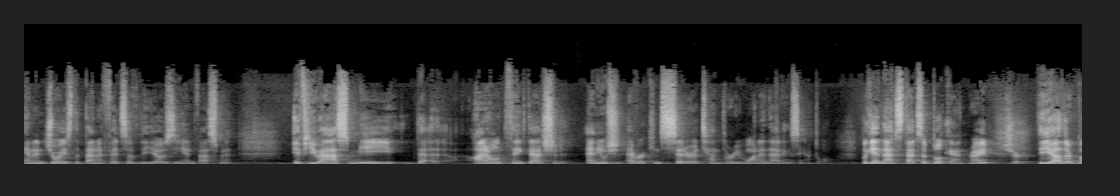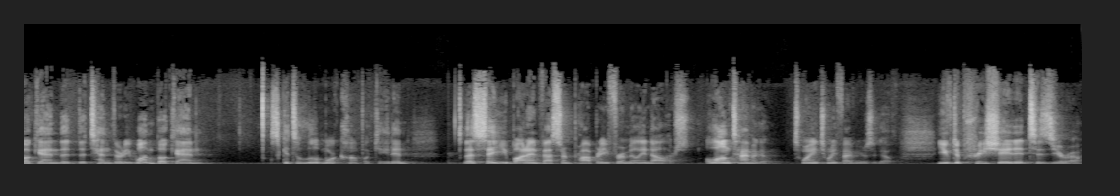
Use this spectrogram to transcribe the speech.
and enjoys the benefits of the OZ investment. If you ask me, that, I don't think that should anyone should ever consider a 1031 in that example. But again, that's that's a bookend, right? Sure. The other bookend, the, the 1031 bookend, gets a little more complicated let's say you bought an investment property for a million dollars a long time ago, 20, 25 years ago. You've depreciated it to zero.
